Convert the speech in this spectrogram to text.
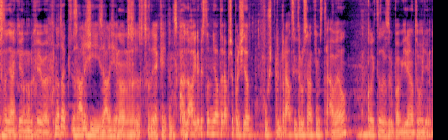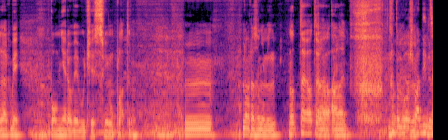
Za nějaký jednoduchý web. No tak záleží, záleží jako No, no, no. no. Co, co, jaký je ten skok. No a kdybys to měl teda přepočítat už tu práci, kterou se nad tím strávil, kolik to tak zhruba vyjde na tu hodinu? Jakoby poměrově vůči svýmu platu. Mm, no rozhodně míň, No to jo, to jo. to, tak- ale No to by bylo špatný, kdyby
